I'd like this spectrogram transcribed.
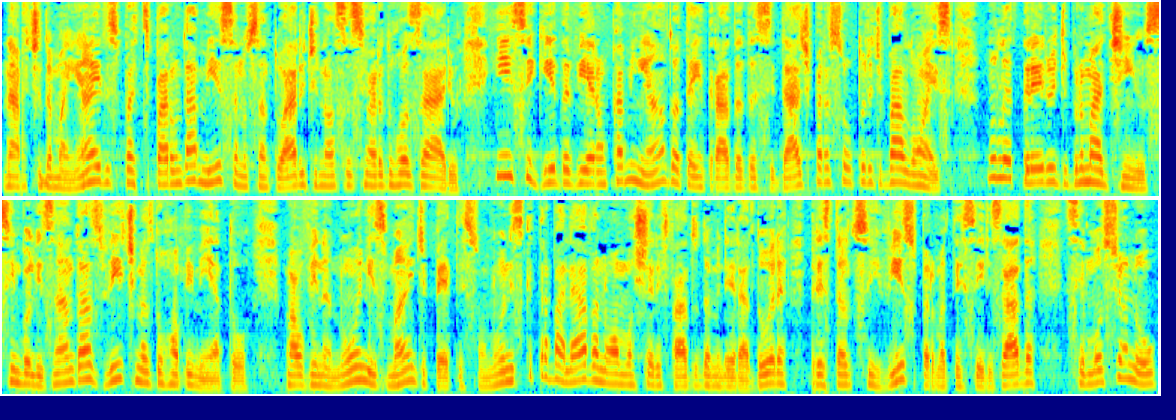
Na parte da manhã, eles participaram da missa no Santuário de Nossa Senhora do Rosário e em seguida vieram caminhando até a entrada da cidade para a soltura de balões, no letreiro de Brumadinho, simbolizando as vítimas do rompimento. Malvina Nunes, mãe de Peterson Nunes, que trabalhava no almoxerifado da mineradora, prestando serviço para uma terceirizada, se emocionou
